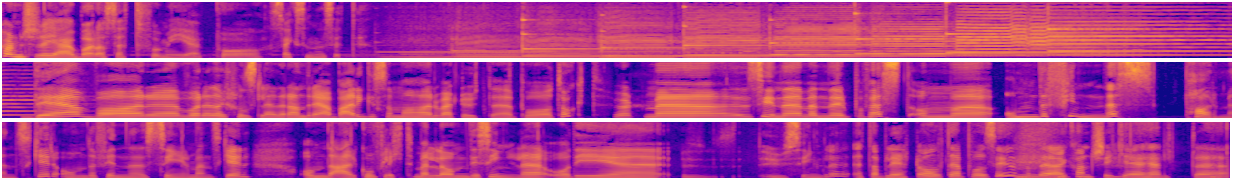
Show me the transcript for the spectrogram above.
kanskje jeg bare har sett for mye på Sex and the City. Det var eh, vår redaksjonsleder Andrea Berg som har vært ute på tokt. Hørt med sine venner på fest om, eh, om det finnes parmennesker, om det finnes singelmennesker, om det er konflikt mellom de single og de eh, usingle. Etablerte, holdt jeg på å si, men det er kanskje ikke helt eh,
